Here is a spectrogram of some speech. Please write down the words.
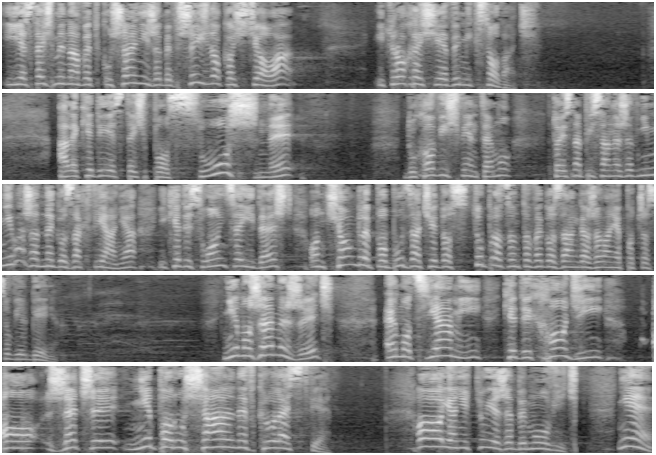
i jesteśmy nawet kuszeni, żeby przyjść do kościoła i trochę się wymiksować. Ale kiedy jesteś posłuszny Duchowi Świętemu, to jest napisane, że w nim nie ma żadnego zachwiania i kiedy słońce i deszcz, on ciągle pobudza cię do stuprocentowego zaangażowania podczas uwielbienia. Nie możemy żyć emocjami, kiedy chodzi o rzeczy nieporuszalne w królestwie. O, ja nie czuję, żeby mówić. Nie.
